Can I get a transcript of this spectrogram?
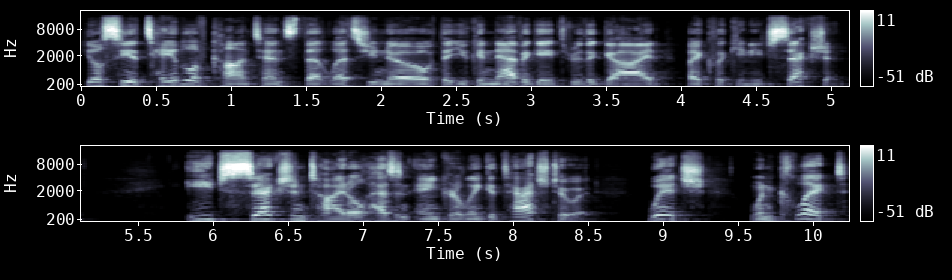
you'll see a table of contents that lets you know that you can navigate through the guide by clicking each section. Each section title has an anchor link attached to it, which, when clicked,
